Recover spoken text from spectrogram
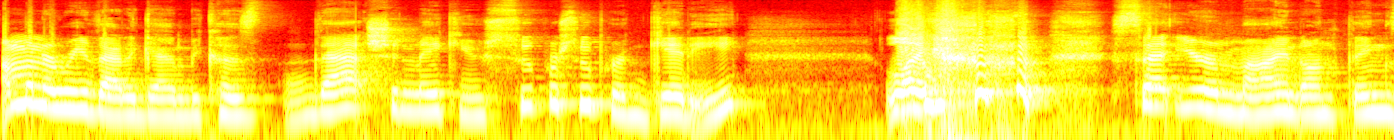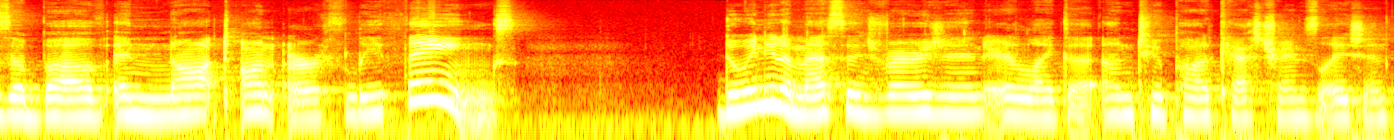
I'm going to read that again because that should make you super, super giddy. Like, set your mind on things above and not on earthly things. Do we need a message version or like an unto podcast translation?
